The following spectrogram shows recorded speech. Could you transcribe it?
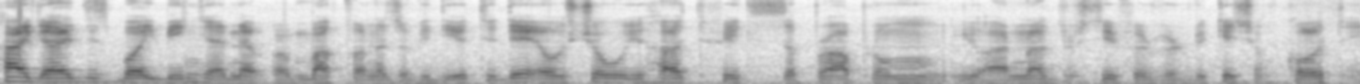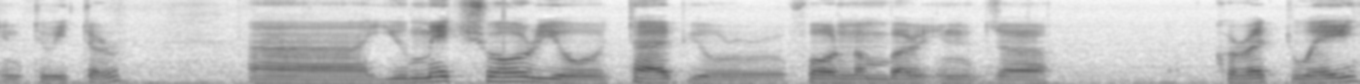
hi guys this boy Bing and i'm back for another video. Today i'll show you how to fix the problem you are not receiving verification code in twitter. Uh, you make sure you type your phone number in the correct way.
